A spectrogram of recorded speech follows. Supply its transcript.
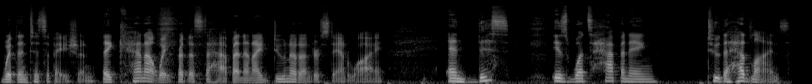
with anticipation. They cannot wait for this to happen, and I do not understand why. And this is what's happening to the headlines.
